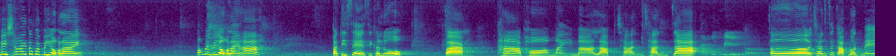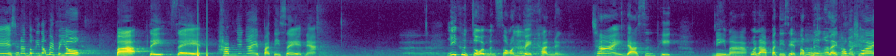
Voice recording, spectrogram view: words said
ไม่ใช่ต้องเป็นประโยคอะไร ต้องเป็นประโยคอะไรคะ ปฏิเสธสิคะลูก ฟัง ถ้าพ่อไม่มารับฉัน ฉันจะ เออ ฉันจะกลับรถเมย์ฉะนั้นตรงนี้ต้องเป็นประโยค ปฏิเสธทำยังไงปฏิเสธเนี่ย นี่คือโจทย์มันซ้อนอยู่เบรกขั้นหนึ่ง ใช่ doesn't pick ดีมาก เวลาปฏิเสธต้องดึงอะไรเข้ามาช่วย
